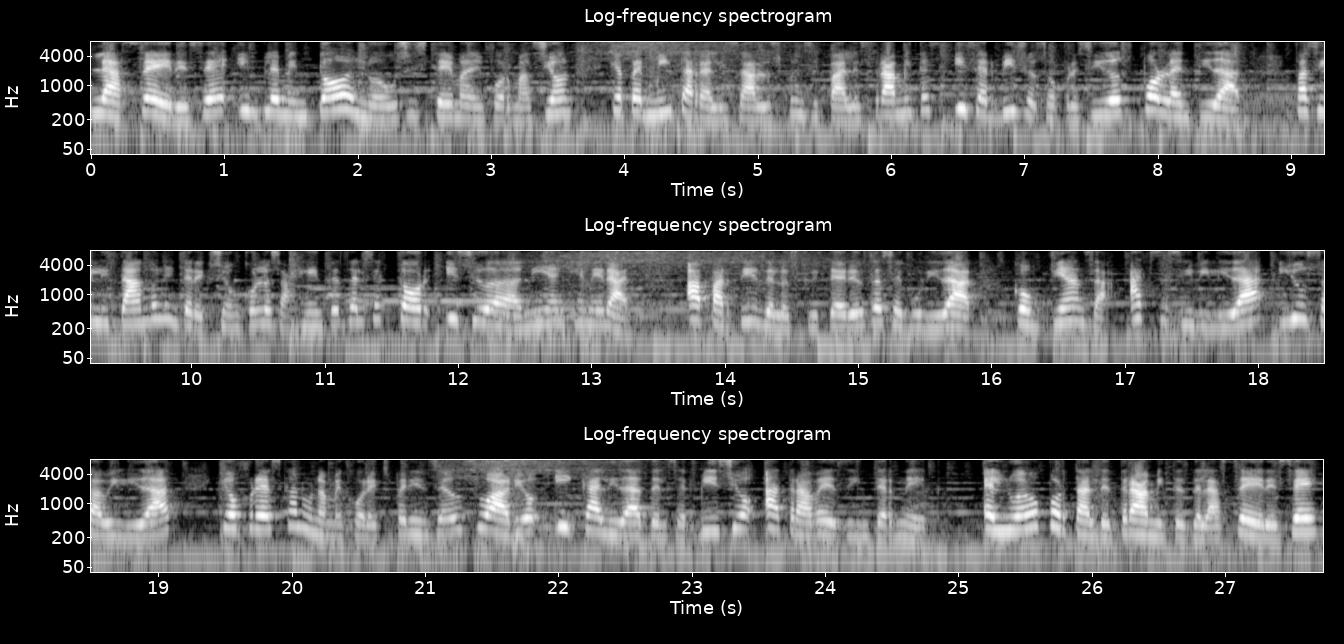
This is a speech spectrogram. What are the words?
la CRC implementó el nuevo sistema de información que permita realizar los principales trámites y servicios ofrecidos por la entidad, facilitando la interacción con los agentes del sector y ciudadanía en general, a partir de los criterios de seguridad, confianza, accesibilidad y usabilidad que ofrezcan una mejor experiencia de usuario y calidad del servicio a través de Internet el nuevo portal de trámites de la CRC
